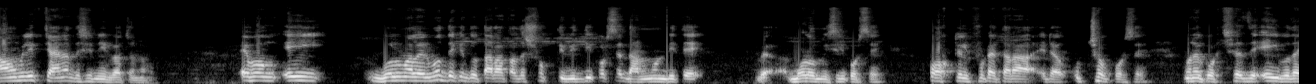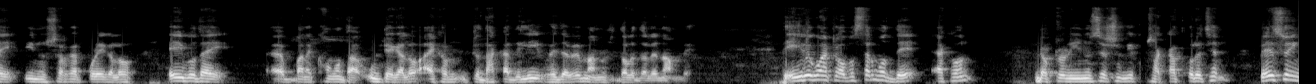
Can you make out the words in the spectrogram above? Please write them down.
আওয়ামী লীগ চায় না দেশে নির্বাচন হোক। এবং এই গোলমালের মধ্যে কিন্তু তারা তাদের শক্তি বৃদ্ধি করছে, ধানমন্ডিতে বড় মিছিল করছে, ককটেল ফুটায় তারা এটা উৎসব করছে। মনে করছে যে এই বোধহয় ইউনুস সরকার পড়ে গেল, এই বোধহয় মানে ক্ষমতা উল্টে গেল, এখন একটু ধাক্কা দিলেই হয়ে যাবে, মানুষ দলে দলে নামবে। তো এইরকম একটা অবস্থার মধ্যে এখন ডক্টর ইউনুসের সঙ্গে সাক্ষাৎ করেছেন। প্রেস উইং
